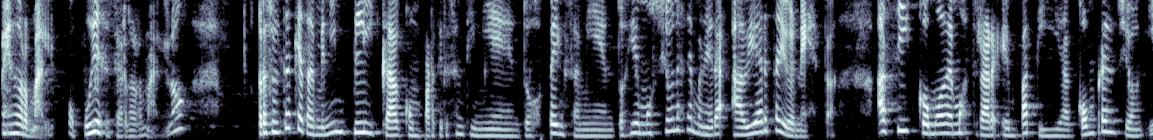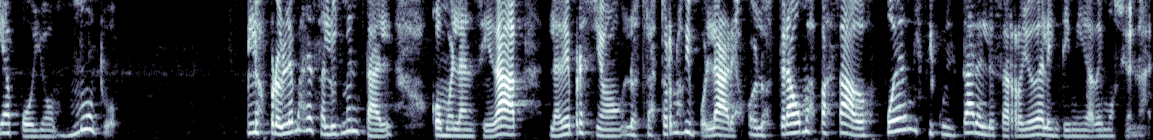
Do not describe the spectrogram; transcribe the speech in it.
es normal o pudiese ser normal, ¿no? Resulta que también implica compartir sentimientos, pensamientos y emociones de manera abierta y honesta, así como demostrar empatía, comprensión y apoyo mutuo. Los problemas de salud mental, como la ansiedad, la depresión, los trastornos bipolares o los traumas pasados, pueden dificultar el desarrollo de la intimidad emocional,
